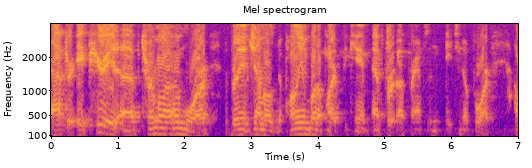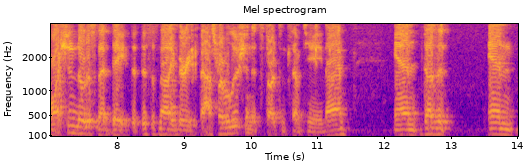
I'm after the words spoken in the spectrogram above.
After a period of turmoil and war, the brilliant general Napoleon Bonaparte became Emperor of France in 1804. I want you to notice that date, that this is not a very fast revolution. It starts in 1789 and doesn't end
